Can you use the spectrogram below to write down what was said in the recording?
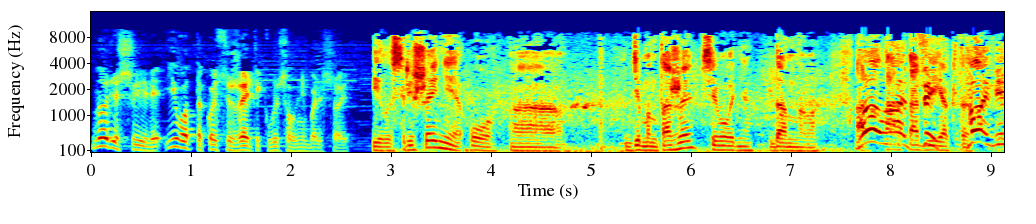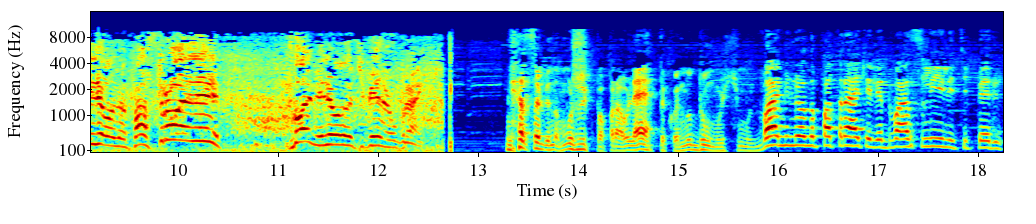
но решили. И вот такой сюжетик вышел небольшой. Появилось решение о э, демонтаже сегодня данного Молодцы! арт-объекта. Два миллиона построили, два миллиона теперь убрать. Мне особенно мужик поправляет, такой, ну думающий муж, 2 миллиона потратили, 2 слили, теперь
